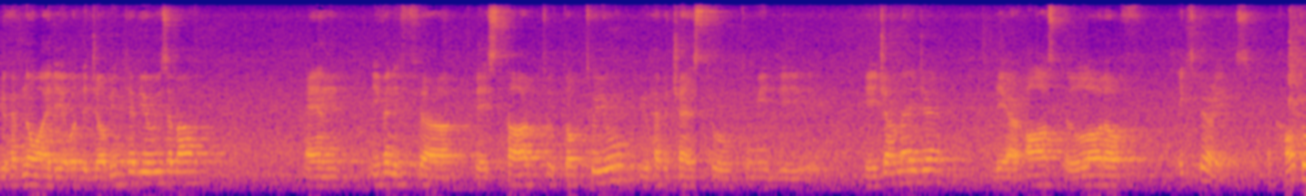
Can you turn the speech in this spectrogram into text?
you have no idea what the job interview is about and even if uh, they start to talk to you, you have a chance to, to meet the HR manager. They are asked a lot of experience. Like how to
